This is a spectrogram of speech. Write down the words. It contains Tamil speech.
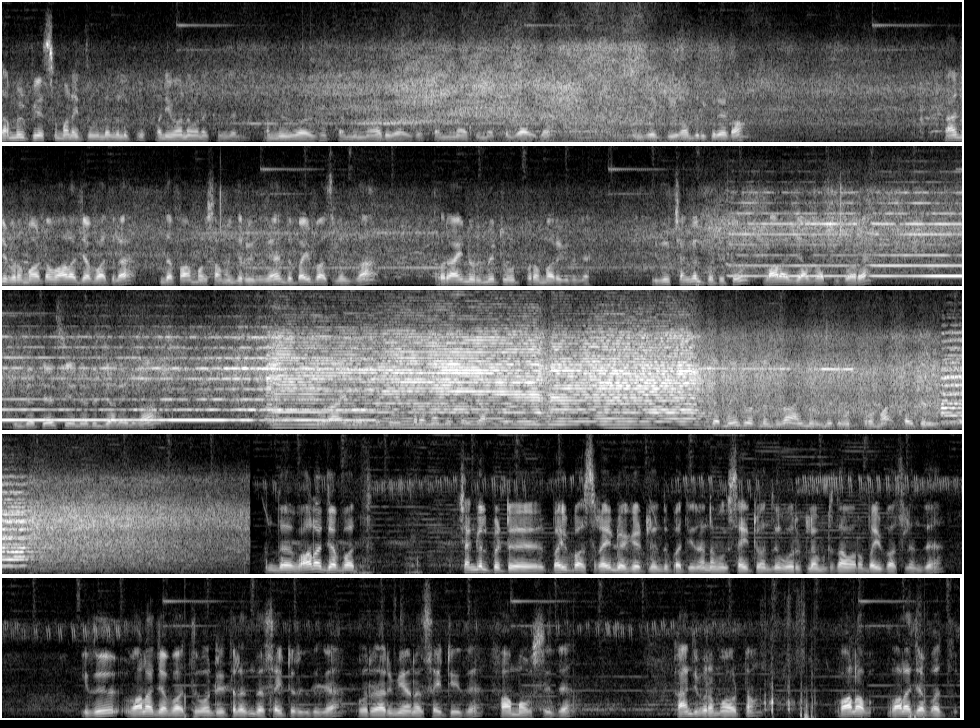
தமிழ் பேசும் அனைத்து உள்ளங்களுக்கு பணிவான வணக்கங்கள். தமிழ் வாழ்க தமிழ்நாடு வாழ்க தமிழ்நாட்டு மக்கள் வாழ்க. இன்றைக்கு வந்திருக்கிற இடம் காஞ்சிபுரம் மாவட்டம் வாலாஜாபாத்தில். இந்த ஃபார்ம் ஹவுஸ் அமைஞ்சிருக்குதுங்க இந்த பைபாஸ்லேருந்து தான் ஒரு ஐநூறு மீட்டர் உட்புறமாக இருக்குதுங்க. இது செங்கல்பட்டு டு வாலாஜாபாத்துக்கு போகிற இந்த தேசிய நெடுஞ்சாலையில் தான் ஒரு ஐநூறு மீட்டர் உட்புறமாக இந்த சைட் அமைஞ்சிருக்கு இந்த மெயின் ரோட்லேருந்து தான் ஐநூறு மீட்டர் உட்புறமாக சைட் இருக்குது. அந்த வாலாஜாபாத் செங்கல்பட்டு பைபாஸ் ரயில்வே கேட்லேருந்து பார்த்தீங்கன்னா நமக்கு சைட் வந்து ஒரு கிலோமீட்டர் தான் வரும் பைபாஸ்லேருந்து. இது வாலாஜாபாத் ஒன்றியத்தில் இந்த சைட் இருக்குதுங்க. ஒரு அருமையான சைட் இது ஃபார்ம் ஹவுஸ் இது. காஞ்சிபுரம் மாவட்டம் வாலா வாலாஜாபாத்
